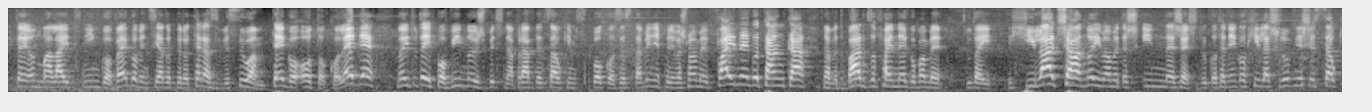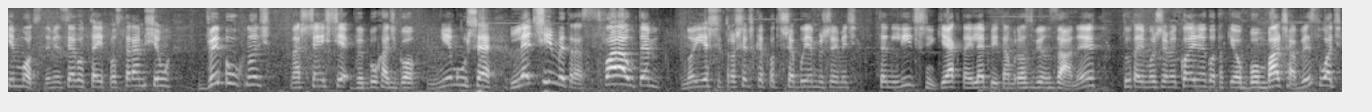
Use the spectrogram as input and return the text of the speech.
tutaj on ma lightningowego, więc ja dopiero teraz wysyłam tego oto kolegę. No i tutaj powinno już być naprawdę całkiem spoko zestawienie, ponieważ mamy fajnego tanka, nawet bardzo fajnego. Mamy tutaj hilacza, no i mamy też inne rzeczy. Tylko ten jego hilacz również jest całkiem mocny, więc ja go tutaj postaram się wybuchnąć. Na szczęście wybuchać go nie muszę. Lecimy teraz z Falloutem. No i jeszcze troszeczkę potrzebujemy, żeby mieć ten licznik jak najlepiej tam rozwiązany. Tutaj możemy kolejnego takiego bombacza wysłać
